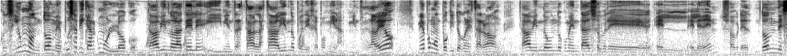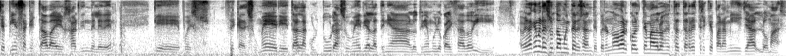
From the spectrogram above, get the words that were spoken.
Conseguí un montón, me puse a picar como un loco. Estaba viendo la tele y mientras estaba, la estaba viendo, pues dije, pues mira, mientras la veo, me pongo un poquito con Starbound. Estaba viendo un documental sobre el, Edén, sobre dónde se piensa que estaba el jardín del Edén, que pues cerca de Sumeria y tal, la cultura sumeria la tenía, lo tenía muy localizado y la verdad que me resulta muy interesante, pero no abarcó el tema de los extraterrestres que para mí ya lo más.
